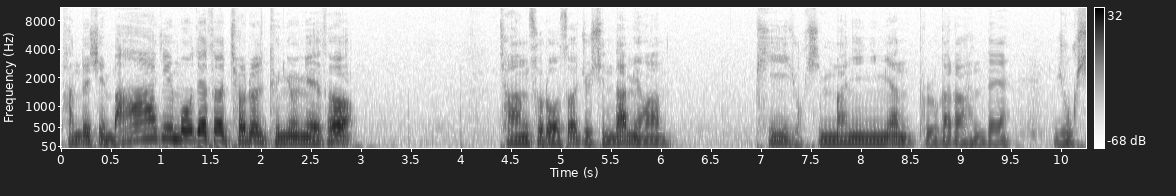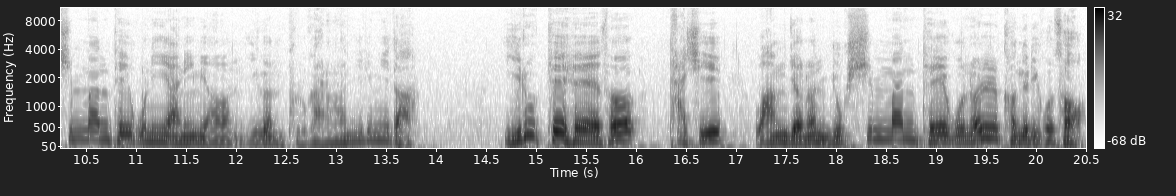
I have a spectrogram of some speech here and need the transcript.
반드시 마지 못해서 저를 등용해서 장수로 써주신다면 비 60만인이면 불가라 한데 60만 대군이 아니면 이건 불가능한 일입니다. 이렇게 해서 다시 왕전은 60만 대군을 거느리고서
